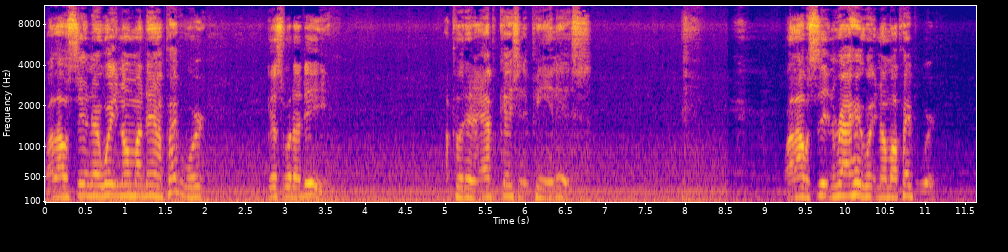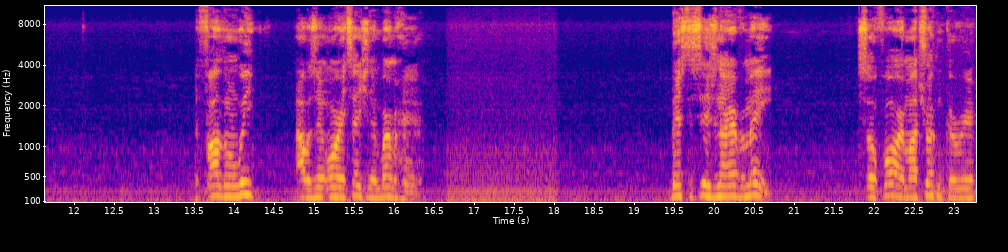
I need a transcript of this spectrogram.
While I was sitting there waiting on my damn paperwork, guess what I did? I put in an application at PNS. While I was sitting right here waiting on my paperwork. The following week, I was in orientation in Birmingham. Best decision I ever made. So far in my trucking career,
